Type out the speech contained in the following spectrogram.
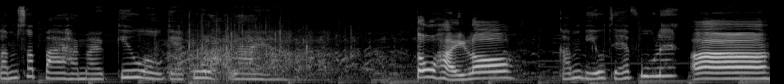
咁失败系咪骄傲嘅姑奶奶啊？都系咯。咁表姐夫咧？啊，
